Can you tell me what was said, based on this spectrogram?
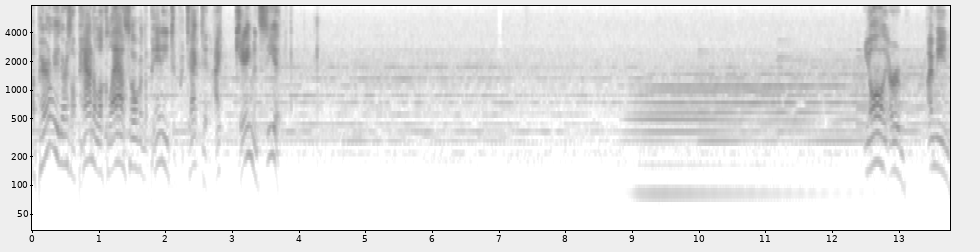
Apparently there's a panel of glass over the painting to protect it. I can't even see it. Y'all, or, I mean,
